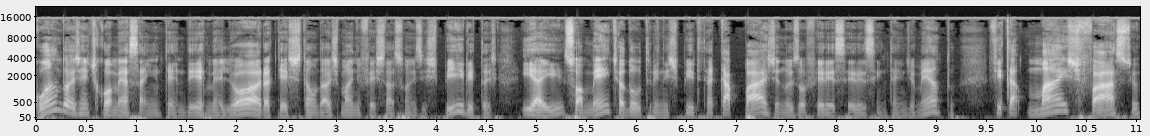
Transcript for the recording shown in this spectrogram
Quando a gente começa a entender melhor a questão das manifestações espíritas, e aí somente a doutrina espírita é capaz de nos oferecer esse entendimento, fica mais fácil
